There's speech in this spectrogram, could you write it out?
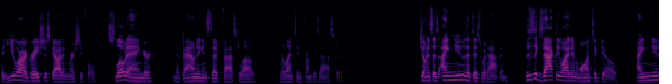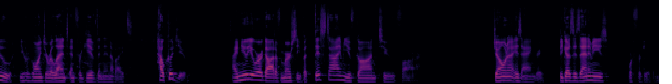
that you are a gracious God and merciful, slow to anger, and abounding in steadfast love relenting from disaster. Jonah says, I knew that this would happen. This is exactly why I didn't want to go. I knew you were going to relent and forgive the Ninevites. How could you? I knew you were a God of mercy, but this time you've gone too far. Jonah is angry because his enemies were forgiven.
